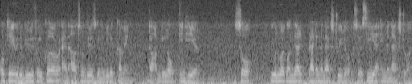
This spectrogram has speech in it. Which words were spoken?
okay with a beautiful color and also there's going to be the comment down below in here. So we will work on that right in the next video. So see ya in the next one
